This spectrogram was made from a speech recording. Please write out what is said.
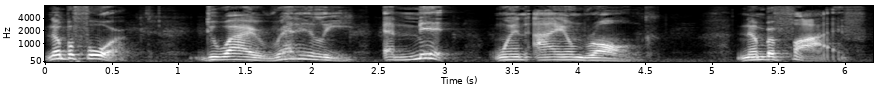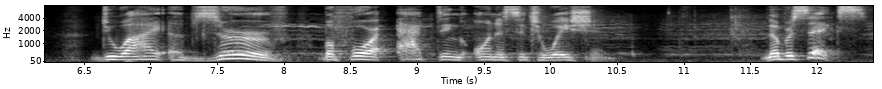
Number four, do I readily admit when I am wrong? Number five, do I observe before acting on a situation? Number six,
